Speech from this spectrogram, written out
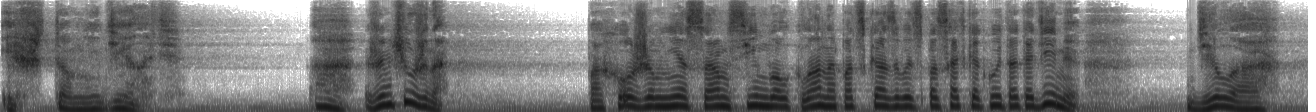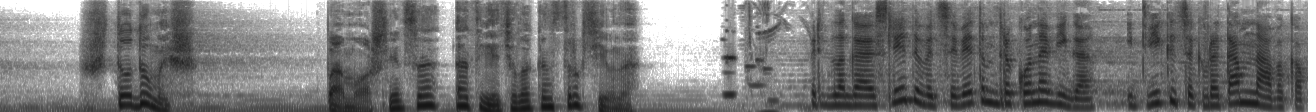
И что мне делать? А, жемчужина! Похоже, мне сам символ клана подсказывает спасать какую-то академию. Дела. Что думаешь? Помощница ответила конструктивно. Предлагаю следовать советам дракона Вига и двигаться к вратам навыков.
